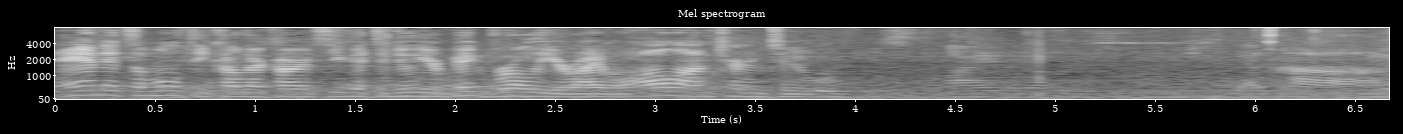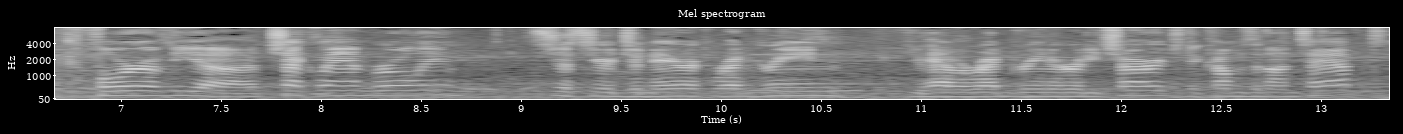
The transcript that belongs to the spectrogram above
and it's a multicolor card, so you get to do your big Broly arrival all on turn two. Uh, four of the uh, Checkland Broly. It's just your generic red-green. If you have a red-green already charged, it comes in untapped.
